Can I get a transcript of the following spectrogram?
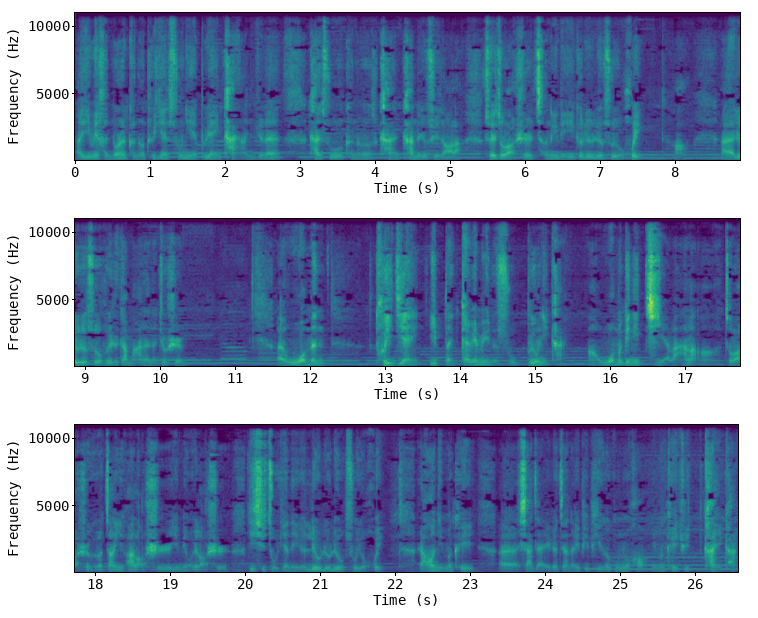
啊，因为很多人可能推荐书你也不愿意看啊，你觉得看书可能看看着就睡着了，所以周老师成立了一个六六书友会啊，呃，六六书友会是干嘛的呢？就是，呃，我们。推荐一本改变命运的书，不用你看啊，我们给你解完了啊。周老师和张一发老师、叶明辉老师一起组建的一个六六六书友会，然后你们可以呃下载一个这样的 A P P 和公众号，你们可以去看一看。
